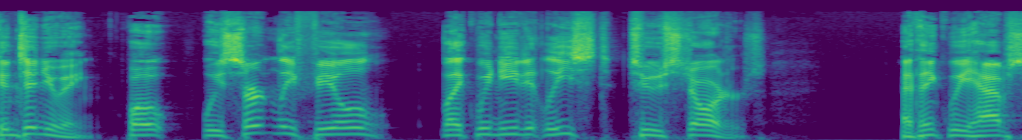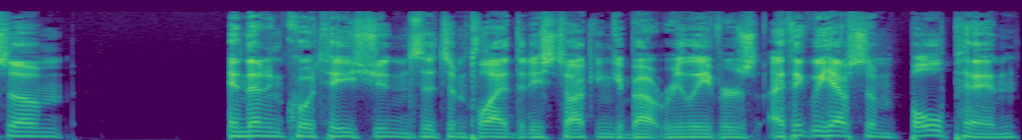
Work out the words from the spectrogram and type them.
Continuing, quote, we certainly feel like we need at least two starters. I think we have some, and then in quotations, it's implied that he's talking about relievers. I think we have some bullpen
